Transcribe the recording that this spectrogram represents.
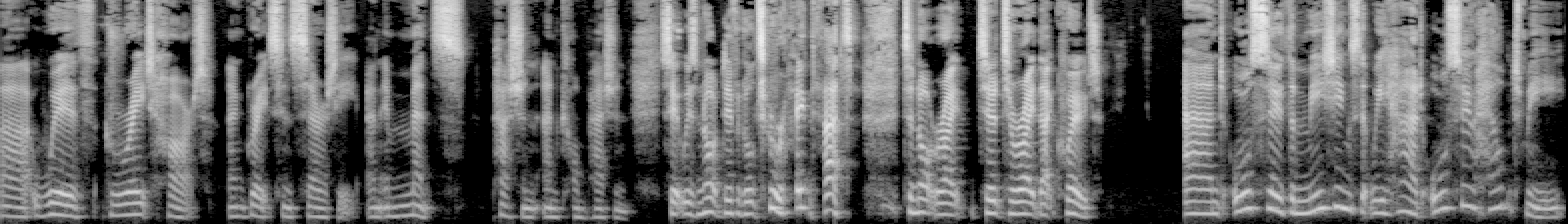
uh, with great heart and great sincerity and immense passion and compassion. So it was not difficult to write that, to not write, to, to write that quote. And also the meetings that we had also helped me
